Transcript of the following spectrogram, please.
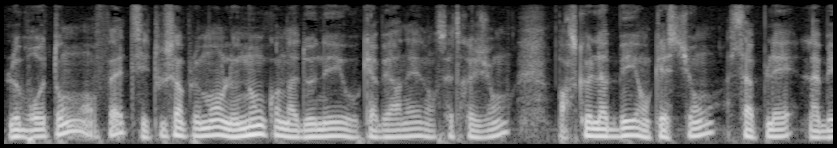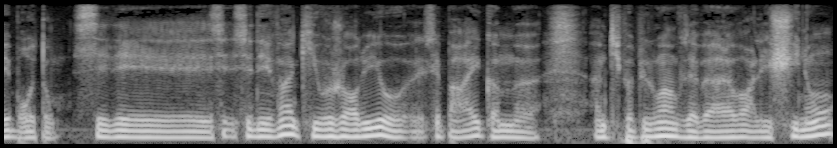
Le breton, en fait, c'est tout simplement le nom qu'on a donné au Cabernet dans cette région, parce que l'abbé en question s'appelait l'abbé breton. C'est des, vins qui aujourd'hui, c'est pareil comme euh, un petit peu plus loin, vous allez avoir les chinons,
